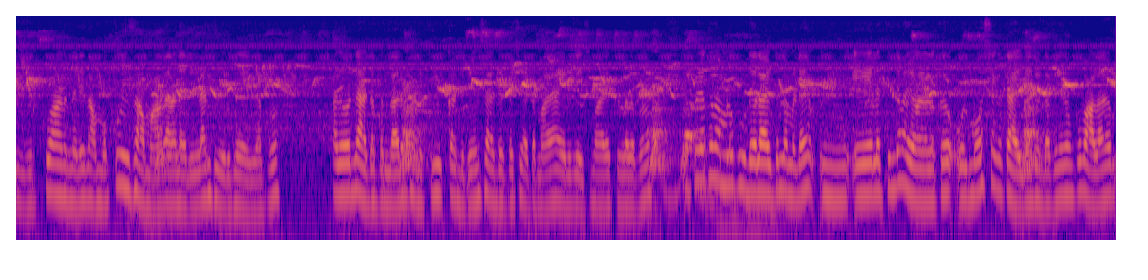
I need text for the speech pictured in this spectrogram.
തീർക്കുകയാണെന്നുണ്ടെങ്കിൽ നമുക്കും ഒരു സമാധാനമാണ് എല്ലാം തീർന്നു കഴിഞ്ഞാൽ അപ്പോൾ അടുപ്പെല്ലാവരും പണിക്ക് കണ്ടിന്യൂസ് ആയിട്ട് ഇപ്പോൾ ചേട്ടന്മാരായാലും ചേച്ചിമാരൊക്കെ ഉള്ളത്. ഇപ്പോഴൊക്കെ നമ്മൾ കൂടുതലായിട്ട് നമ്മുടെ ഏലത്തിന്റെ പരിപാടികളൊക്കെ ഓൾമോസ്റ്റ് ഒക്കെ കഴിഞ്ഞിട്ടുണ്ട്. പിന്നെ നമുക്ക് വളം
